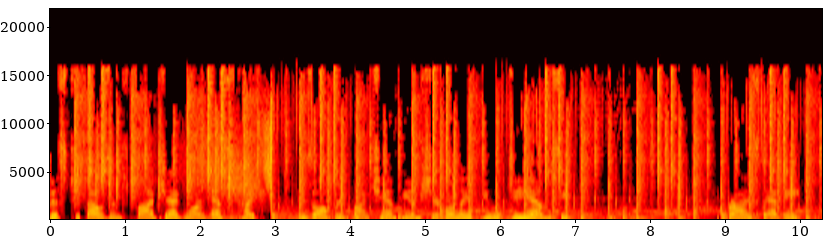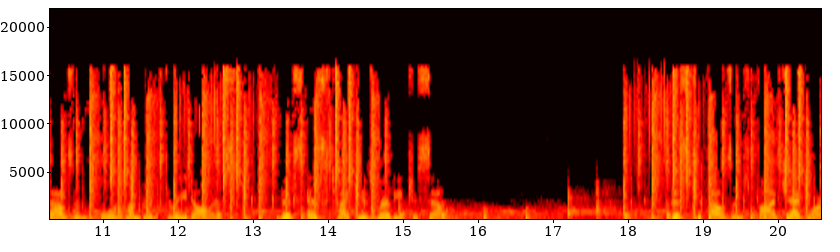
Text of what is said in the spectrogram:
This 2005 Jaguar S-Type is offered by Champion Chevrolet Buick GMC. Priced at $8,403, this S-Type is ready to sell. This 2005 Jaguar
